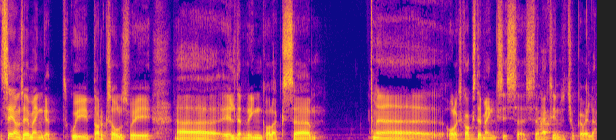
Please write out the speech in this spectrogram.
see on see mäng, et kui Dark Souls või äh, Elden Ring oleks äh, äh, oleks 2D mäng, siis, siis see näeks ilmselt sihuke välja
